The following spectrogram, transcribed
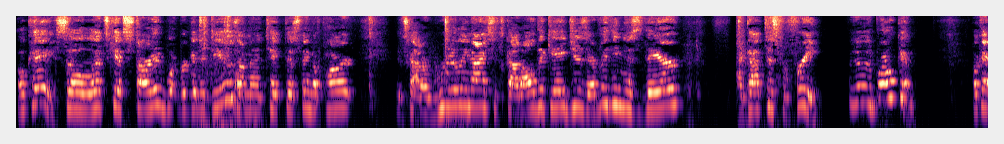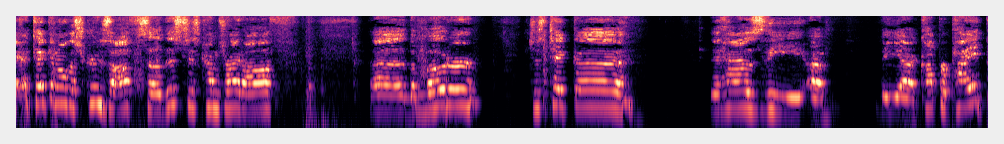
Okay, so let's get started. What we're going to do is I'm going to take this thing apart. It's got a really nice, it's got all the gauges. Everything is there. I got this for free. It was broken. Okay, I've taken all the screws off, so this just comes right off. Uh, the motor, just take... Uh, it has the uh, the uh, copper pipe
